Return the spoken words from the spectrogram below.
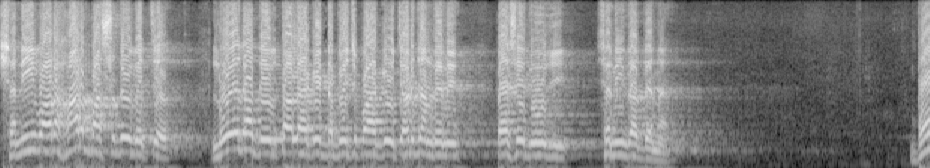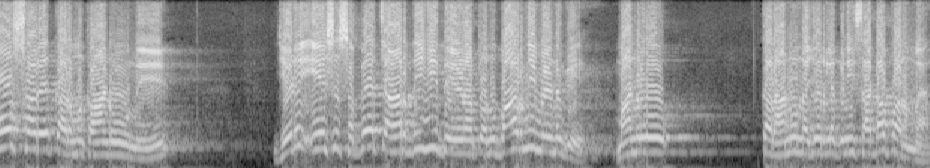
ਸ਼ਨੀਵਾਰ ਹਰ ਬੱਸ ਦੇ ਵਿੱਚ ਲੋਹੇ ਦਾ ਦੇਵਤਾ ਲੈ ਕੇ ਡੱਬੇ 'ਚ ਪਾ ਕੇ ਉਹ ਚੜ ਜਾਂਦੇ ਨੇ। ਪੈਸੇ ਦਿਓ ਜੀ, ਸ਼ਨੀ ਦਾ ਦਿਨ ਹੈ। ਬਹੁਤ ਸਾਰੇ ਕਰਮਕਾਂਡ ਉਹ ਨੇ, ਜਿਹੜੇ ਇਸ ਸੱਭਿਆਚਾਰ ਦੀ ਹੀ ਦੇਣ ਆ, ਤੁਹਾਨੂੰ ਬਾਹਰ ਨਹੀਂ ਮਿਲਣਗੇ। ਮੰਨ ਲਓ ਘਰਾਂ ਨੂੰ ਨਜ਼ਰ ਲੱਗਣੀ ਸਾਡਾ ਭਰਮ ਹੈ।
